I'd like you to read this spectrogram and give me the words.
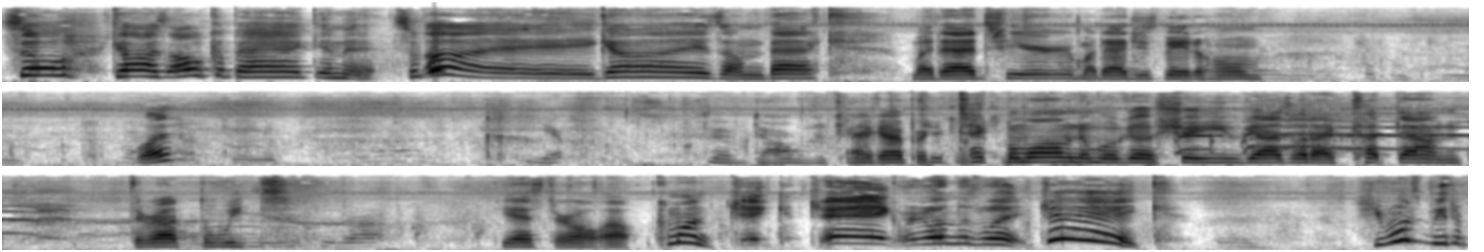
So, guys, I'll come back in a minute. So, bye, guys. I'm back. My dad's here. My dad just made it home. What? Yep. I gotta protect my mom, and then we'll go show you guys what I cut down throughout the weeks. Yes, they're all out. Come on, Jake, Jake, we're going this way. Jake! She wants me to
